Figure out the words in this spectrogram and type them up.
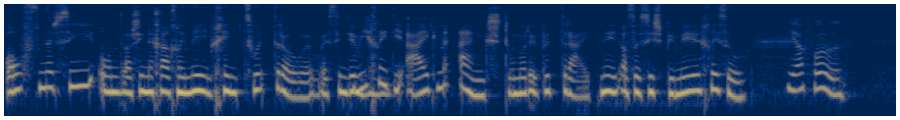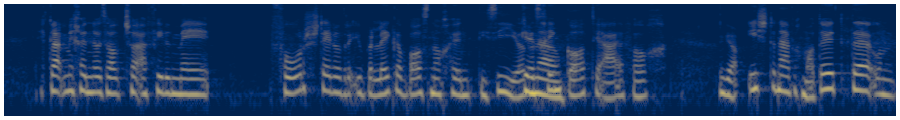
offener sein und wahrscheinlich auch ein bisschen mehr dem Kind zutrauen. Es sind ja mhm. wirklich die eigenen Ängste, die man überträgt. Nicht? Also es ist bei mir ein bisschen so. Ja, voll. Ich glaube, wir können uns halt schon auch viel mehr vorstellen oder überlegen, was noch könnte sein. Oder? Genau. Das Kind geht ja einfach Ja. ist dann einfach mal dort und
